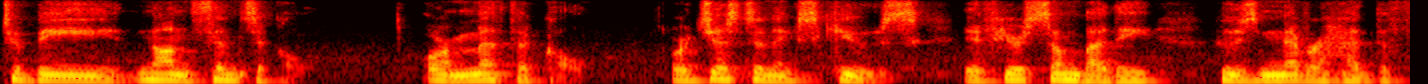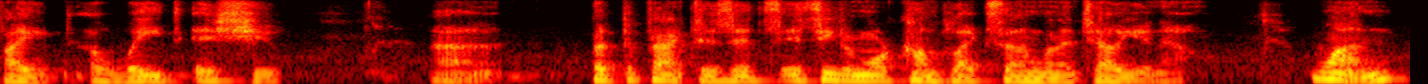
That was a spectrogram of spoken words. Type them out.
to be nonsensical or mythical or just an excuse if you're somebody who's never had to fight a weight issue. Uh, but the fact is, it's it's even more complex than I'm going to tell you now. One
